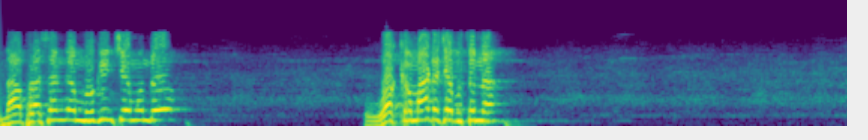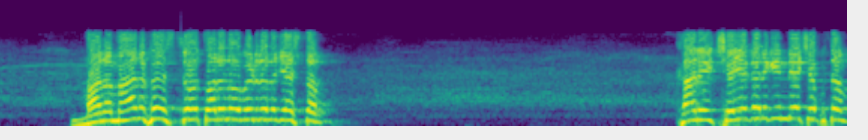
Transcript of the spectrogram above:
నా ప్రసంగం ముగించే ముందు ఒక్క మాట చెబుతున్నా. మన మేనిఫెస్టో త్వరలో విడుదల చేస్తాం. కానీ చేయగలిగిందే చెబుతాం.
